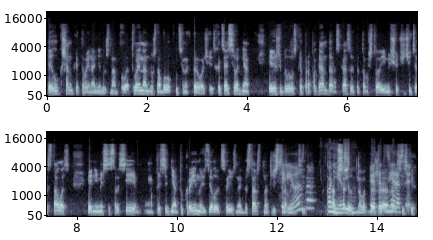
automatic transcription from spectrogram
Да и Лукашенко эта война не нужна была. Эта война нужна была Путину в первую очередь. Хотя сегодня, я вижу, белорусская пропаганда рассказывает о том, что им еще чуть-чуть осталось, и они вместе с Россией присоединят объединят Украину и сделают союзное государство на три страны. Серьезно? Конечно. Абсолютно. Вот даже на российских,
